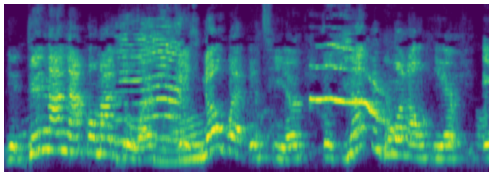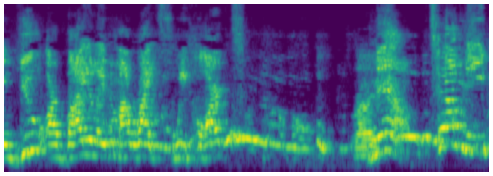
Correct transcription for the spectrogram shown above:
You did not knock on my door. There's no weapons here. There's nothing going on here. And you are violating my rights, sweetheart. Right. Now, tell me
